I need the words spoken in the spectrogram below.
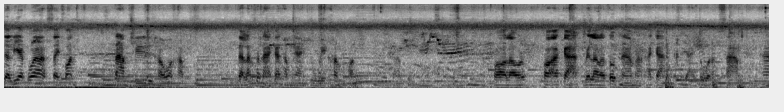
จะเรียกว่าไซฟอนตามชื่อเขาอะครับ แต่ลักษณะการทำงานคือเวคัมพอนครับพอเราพออากาศเวลาเราต้มน้ำอะอากาศจะขยายตัวทั้งสามถึงห้า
